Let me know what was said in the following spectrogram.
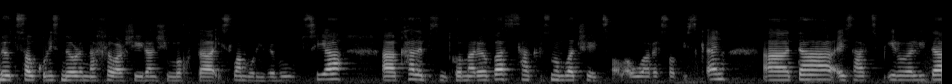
მე-20 საუკუნის მეორე ნახევარში ირანში მოხდა ისლამური რევოლუცია. ქალების მდგომარეობა საგრძნობლად შეიცვალა უარესობისკენ და ეს არც პირველი და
